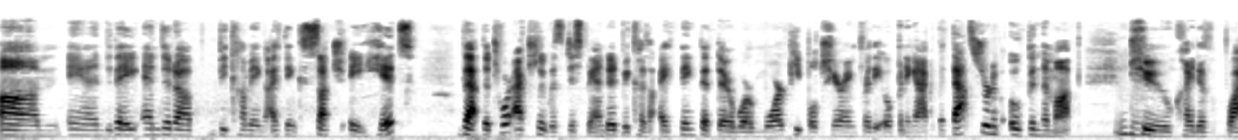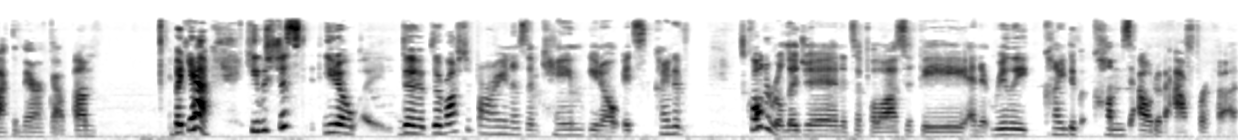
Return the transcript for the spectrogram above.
Um, and they ended up becoming, I think, such a hit that the tour actually was disbanded because I think that there were more people cheering for the opening act, but that sort of opened them up Mhm. to kind of Black America. Um, but yeah, he was just, you know, the the Rastafarianism came, you know, it's kind of it's called a religion, it's a philosophy, and it really kind of comes out of Africa.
